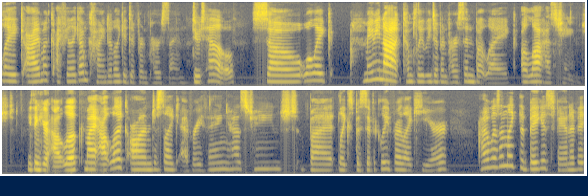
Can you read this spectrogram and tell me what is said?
like I'm a I feel like I'm kind of like a different person. Do tell. So, well like maybe not completely different person, but like a lot has changed. You think your outlook? my outlook on just like everything has changed but like specifically for like here i wasn't like the biggest fan of it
